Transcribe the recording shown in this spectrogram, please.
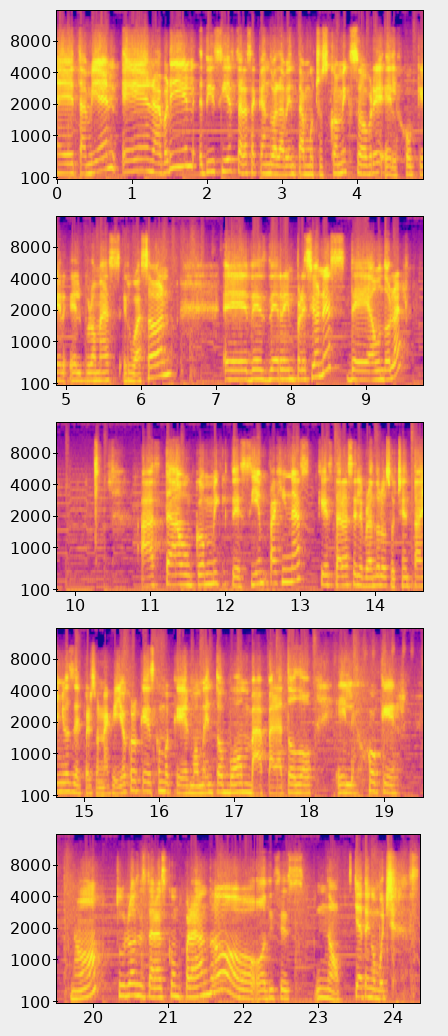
Eh, también en abril DC estará sacando a la venta muchos cómics sobre el Joker, el Bromas, el Guasón, eh, desde reimpresiones de a un dólar hasta un cómic de 100 páginas que estará celebrando los 80 años del personaje. Yo creo que es como que el momento bomba para todo el Joker, ¿no? ¿Tú los estarás comprando o, o dices, no, ya tengo muchos?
